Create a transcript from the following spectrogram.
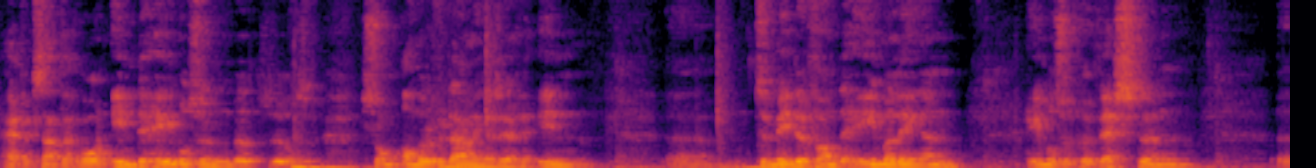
eigenlijk staat er gewoon in de hemelsen, dat wil sommige andere vertalingen zeggen, in uh, te midden van de hemelingen hemelse gewesten. Uh,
